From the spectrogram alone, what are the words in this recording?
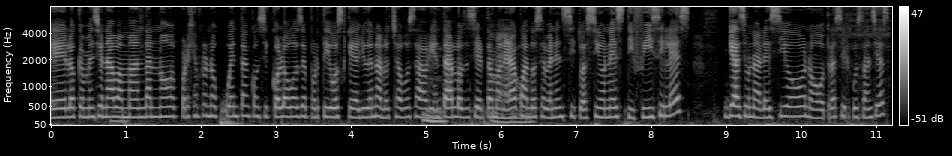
Eh, lo que mencionaba Amanda, no, por ejemplo, no cuentan con psicólogos deportivos que ayuden a los chavos a orientarlos de cierta manera cuando se ven en situaciones difíciles, ya sea una lesión o otras circunstancias.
